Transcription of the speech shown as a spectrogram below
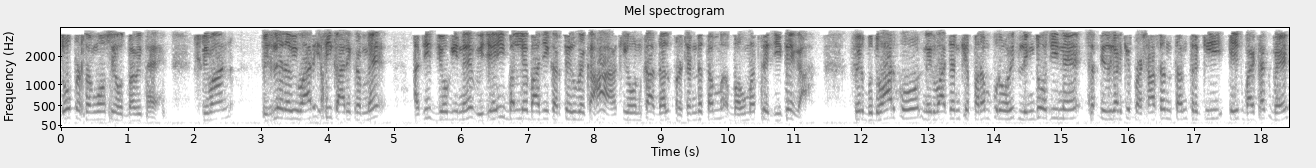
दो प्रसंगों से उद्भवित है। श्रीमान, पिछले रविवार इसी कार्यक्रम में अजीत जोगी ने विजयी बल्लेबाजी करते हुए कहा कि उनका दल प्रचंडतम बहुमत से जीतेगा। फिर बुधवार को निर्वाचन के परम पुरोहित लिंगदो जी ने छत्तीसगढ़ के प्रशासन तंत्र की एक बैठक में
